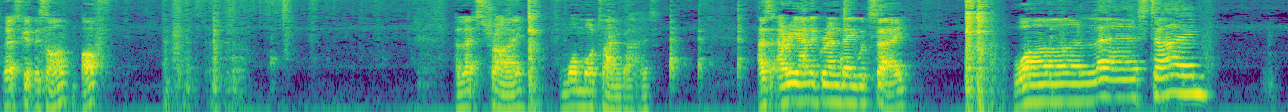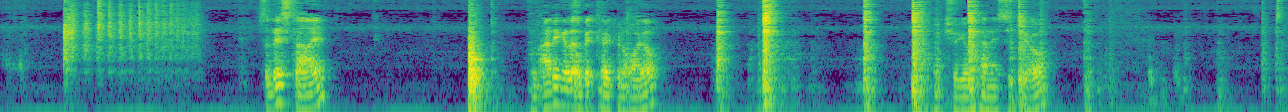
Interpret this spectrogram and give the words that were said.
Let's get this on off. And let's try one more time, guys. As Ariana Grande would say, one last time. So this time, I'm adding a little bit coconut oil. Make sure your pan is secure.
